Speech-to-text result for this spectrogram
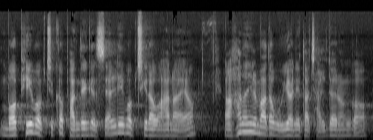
머피 법칙과 반대인 게 샐리 법칙이라고 하나요? 아, 하는 일마다 우연히 다 잘 되는 거.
